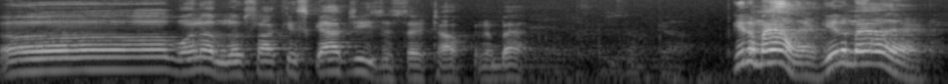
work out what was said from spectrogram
Oh, one of them looks like this guy Jesus they're talking about. Get them out of there. Get them out of there.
